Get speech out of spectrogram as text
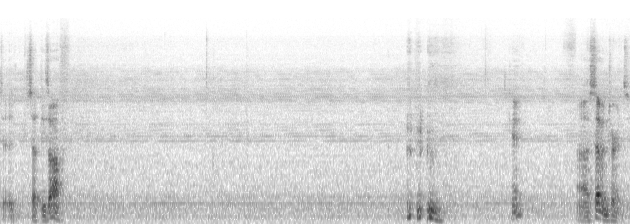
to set these off. okay, uh, seven turns.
